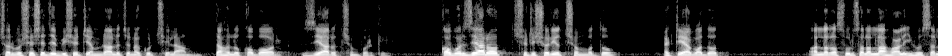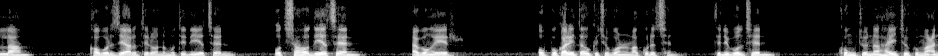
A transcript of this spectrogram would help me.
সর্বশেষে যে বিষয়টি আমরা আলোচনা করছিলাম তা হলো কবর জিয়ারত সম্পর্কে। কবর জিয়ারত সেটি শরীয়ত সম্মত একটি আবাদত। আল্লাহ রসুল সাল্লাহ আলী হুসাল্লাম কবর জিয়ারতের অনুমতি দিয়েছেন, উৎসাহ দিয়েছেন এবং এর উপকারিতাও কিছু বর্ণনা করেছেন। তিনি বলছেন আন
